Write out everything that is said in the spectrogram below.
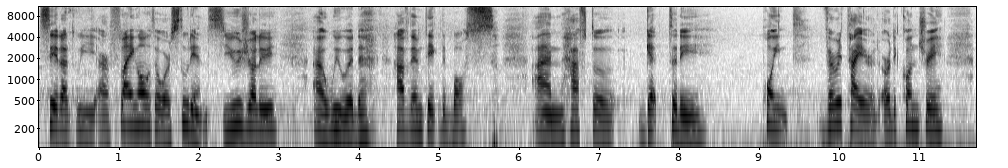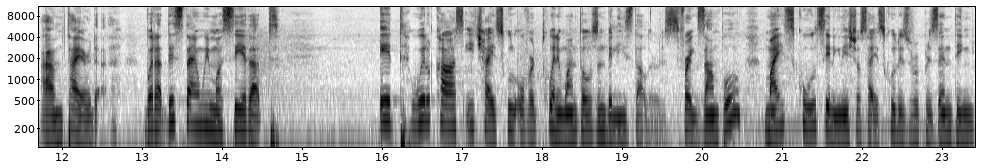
say that we are flying out our students. Usually uh, we would have them take the bus and have to get to the point very tired or the country um, tired. But at this time, we must say that it will cost each high school over 21,000 Belize dollars. For example, my school, St. Ignatius High School, is representing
